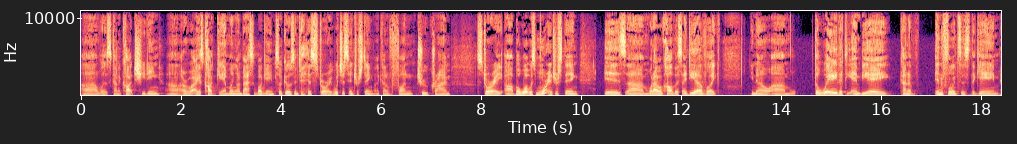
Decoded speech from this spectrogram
uh, was kind of caught cheating, uh, or I guess caught gambling on basketball games. So it goes into his story, which is interesting, like kind of a fun true crime story. Uh, but what was more interesting is um, what I would call this idea of like, you know, um, the way that the NBA kind of influences the game,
